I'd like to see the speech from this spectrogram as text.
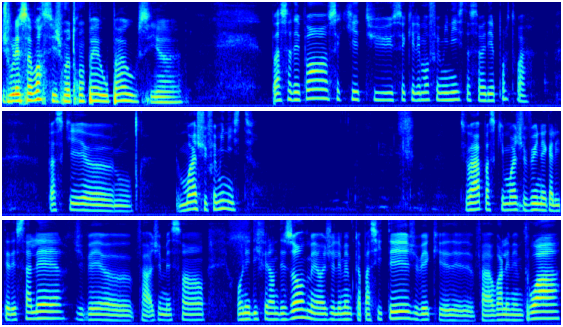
je voulais savoir si je me trompais ou pas, ou si... euh, Bah, ça dépend ce que, tu, ce que les mots féministes, ça veut dire pour toi. Parce que euh, moi, je suis féministe. Tu vois, parce que moi, je veux une égalité des salaires. Je, vais, euh, je me sens. On est différents des hommes, mais euh, j'ai les mêmes capacités. Je veux que, avoir les mêmes droits.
